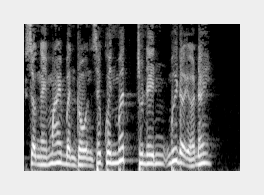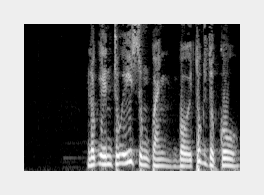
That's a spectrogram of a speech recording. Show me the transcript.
Sợ ngày mai bận rộn sẽ quên mất, Cho nên mới đợi ở đây. Lục Yên chú ý xung quanh, Vội thúc giục cô.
